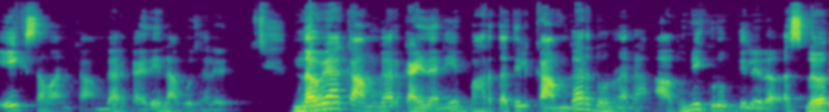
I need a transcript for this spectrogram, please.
एक समान कामगार कायदे लागू झाले आहेत. नव्या कामगार कायद्याने भारतातील कामगार धोरणाला आधुनिक रूप दिलेलं असलं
